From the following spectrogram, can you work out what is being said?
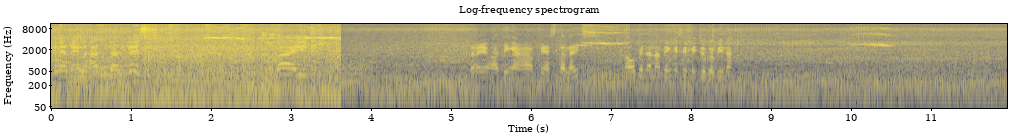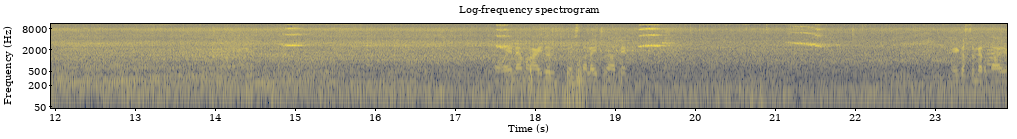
Tingnan tayong lahat. God bless. Bye-bye. Ito na yung ating ah, Fiesta lights. Na-open na natin kasi medyo gabi na. Na mga idol, Fiesta lights natin. May customer tayo.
